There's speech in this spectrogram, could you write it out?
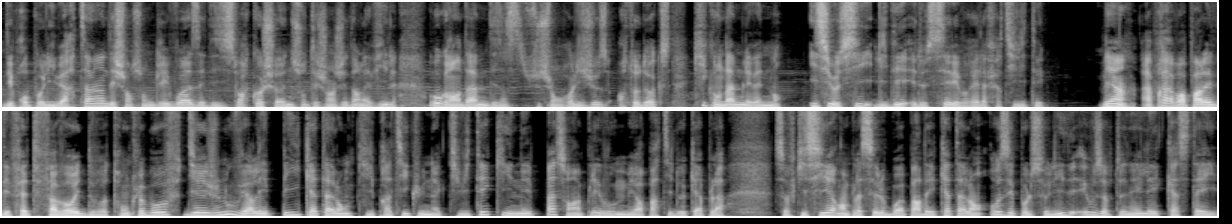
Des propos libertins, des chansons grivoises et des histoires cochonnes sont échangées dans la ville, aux grandes dames des institutions religieuses orthodoxes qui condamnent l'événement. Ici aussi, l'idée est de célébrer la fertilité. Bien, après avoir parlé des fêtes favorites de votre oncle beauf, dirigeons-nous vers les pays catalans qui pratiquent une activité qui n'est pas sans appeler vos meilleures parties de capla. Sauf qu'ici, remplacez le bois par des catalans aux épaules solides et vous obtenez les castell.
